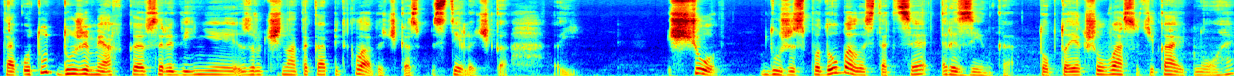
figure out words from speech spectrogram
Так, отут дуже м'яка всередині зручна така підкладочка, с- стілечка. Що дуже сподобалось, так це резинка. Тобто, якщо у вас отікають ноги,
